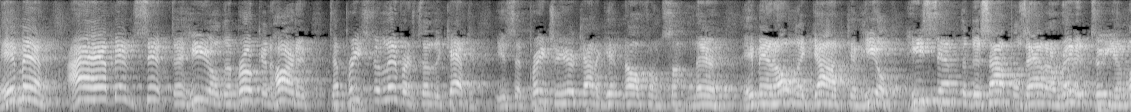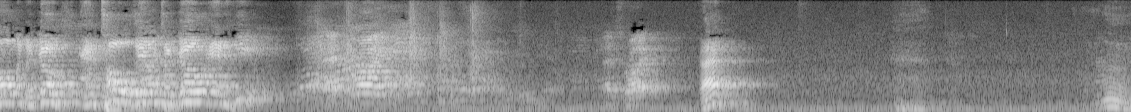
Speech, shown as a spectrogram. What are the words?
Amen. I have been sent to heal the brokenhearted, to preach deliverance to the captive. You said, Preacher, you're kind of getting off on something there. Amen. Only God can heal. He sent the disciples out. I read it to you a moment ago and told them to go and heal. That's right. That's right. Right? Mm.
